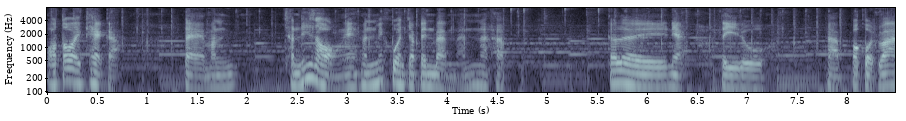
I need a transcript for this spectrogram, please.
ออโต้แอแท็กอะแต่มันชั้นที่สองไงมันไม่ควรจะเป็นแบบนั้นนะครับ ก็เลยเนี่ย ตีดูนะครับปรากฏว่า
